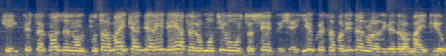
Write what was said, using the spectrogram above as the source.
che in questa cosa non potrò mai cambiare idea per un motivo molto semplice. Io questa partita non la rivedrò mai più.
